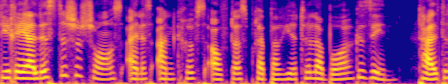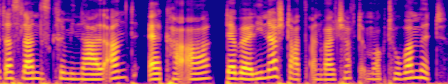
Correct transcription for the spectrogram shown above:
die realistische Chance eines Angriffs auf das präparierte Labor gesehen teilte das Landeskriminalamt (LKA) der Berliner Staatsanwaltschaft im Oktober mit.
